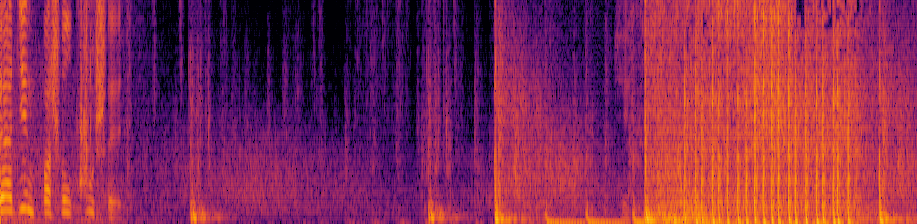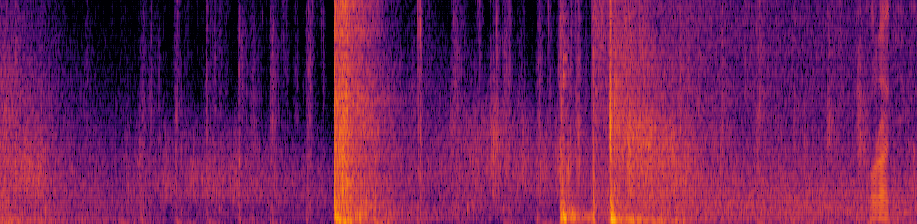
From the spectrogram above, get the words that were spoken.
Ты один пошел кушать. Тихо. Аккуратненько.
